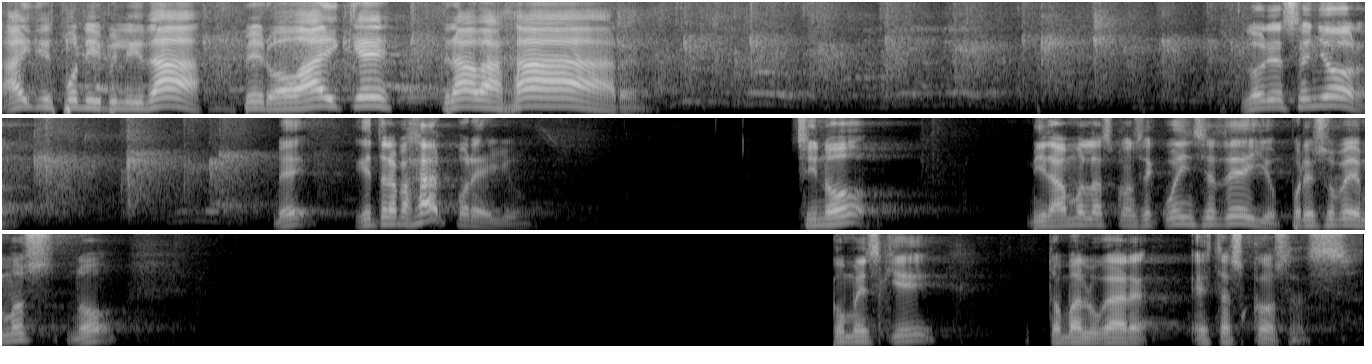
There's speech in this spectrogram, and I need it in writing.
Hay disponibilidad, pero hay que trabajar. Gloria al Señor. ¿Ve? Hay que trabajar por ello. Si no, miramos las consecuencias de ello. Por eso vemos, ¿no? ¿Cómo es que toma lugar estas cosas?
